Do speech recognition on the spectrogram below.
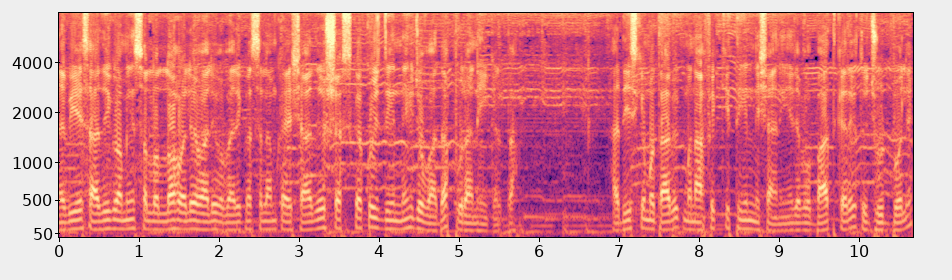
नबी सादी को अमीन सल्लल्लाहु अलैहि वसल्लम का इशाद उस शख्स का कुछ दिन नहीं जो वादा पूरा नहीं करता। हदीस के मुताबिक मुनाफिक की तीन निशानी है। जब वो बात करे तो झूठ बोले,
